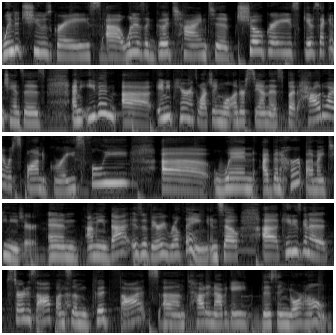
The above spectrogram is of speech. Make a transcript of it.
when to choose grace, uh, when is a good time to show grace, give second chances, and even uh, any parents watching will understand this. But how do I respond gracefully? Uh, when I've been hurt by my teenager. And I mean, that is a very real thing. And so uh, Katie's going to start us off on some good thoughts um, to how to navigate this in your home.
